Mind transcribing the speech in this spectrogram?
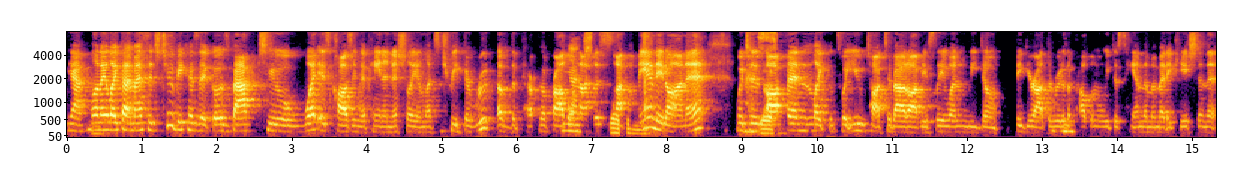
yeah, well, mm. and I like that message too because it goes back to what is causing the pain initially, and let's treat the root of the, the problem, yes. not just slap a band aid on it, which is often like it's what you've talked about, obviously, when we don't figure out the root of the mm-hmm. problem and we just hand them a medication that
